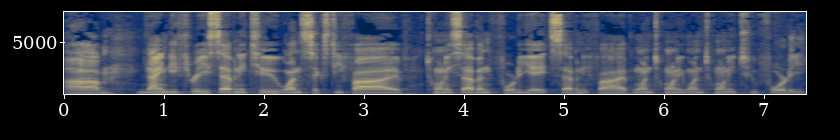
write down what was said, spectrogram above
Um, 93, 72, 165, 27, 48, 75, 120, 120, 240.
